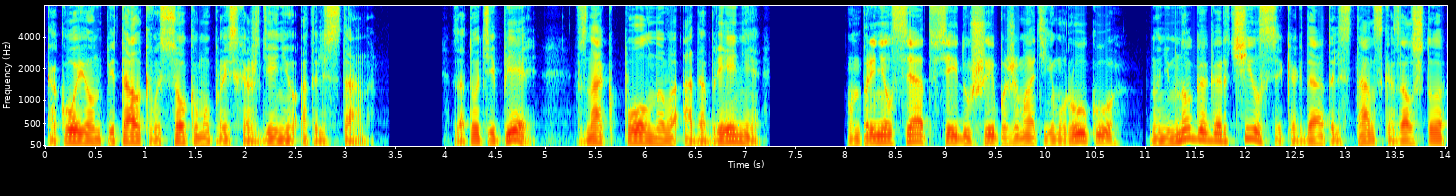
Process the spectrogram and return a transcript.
какое он питал к высокому происхождению от Эльстана. Зато теперь, в знак полного одобрения, он принялся от всей души пожимать ему руку, но немного огорчился, когда Ательстан сказал, что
